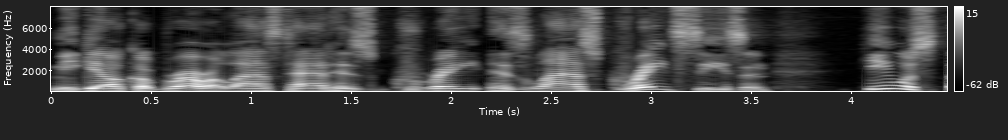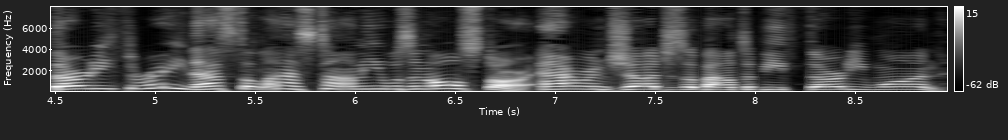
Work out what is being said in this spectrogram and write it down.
Miguel Cabrera last had his great his last great season. He was 33. That's the last time he was an All-Star. Aaron Judge is about to be 31.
